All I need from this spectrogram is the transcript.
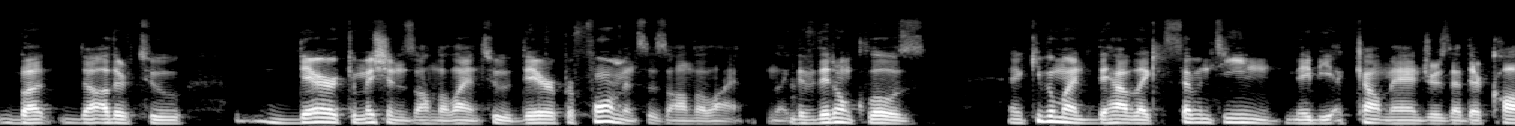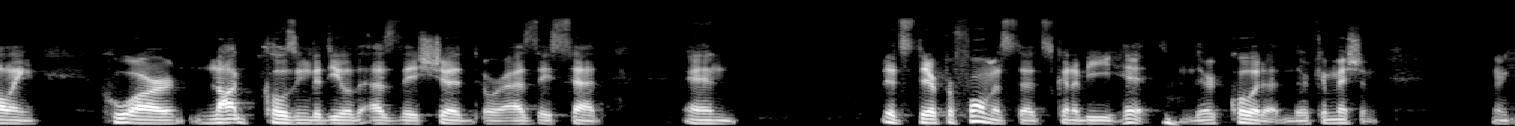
But the other two their commissions on the line too. Their performance is on the line. Like if they don't close, and keep in mind they have like 17 maybe account managers that they're calling who are not closing the deal as they should or as they said, and it's their performance that's going to be hit, their quota, their commission. Like,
